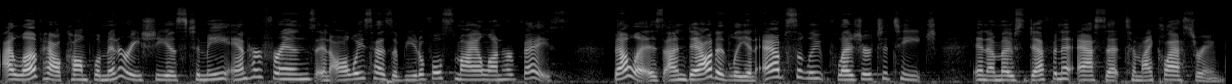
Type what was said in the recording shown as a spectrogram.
I love how complimentary she is to me and her friends and always has a beautiful smile on her face. Bella is undoubtedly an absolute pleasure to teach and a most definite asset to my classroom.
